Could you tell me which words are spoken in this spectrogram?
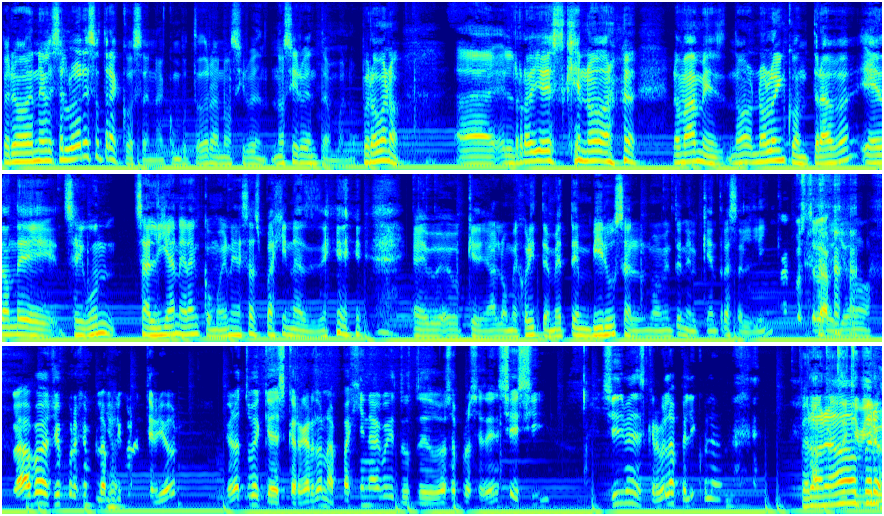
Pero en el celular es otra cosa, en la computadora no sirven, no sirven tan bueno. Pero bueno, ah, el rollo es que no, no mames, no, no lo encontraba. Y ahí donde según salían eran como en esas páginas de eh, que a lo mejor y te meten virus al momento en el que entras al link. Pues te la yo, Ah, yo, por ejemplo, la Yo- película anterior, yo la tuve que descargar de una página, güey, de, dudosa procedencia y sí, sí me descargó la película. pero Ah, no, pero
